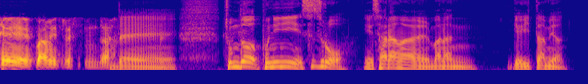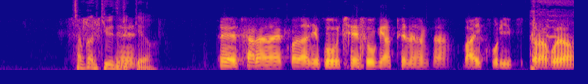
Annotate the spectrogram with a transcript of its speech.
네, 마음에 들었습니다. 네. 좀 더 본인이 스스로 자랑할 만한 게 있다면 잠깐 기회 드릴게요. 네, 네 자랑할 건 아니고 제 소개 앞에는 항상 마이콜이 붙더라고요.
